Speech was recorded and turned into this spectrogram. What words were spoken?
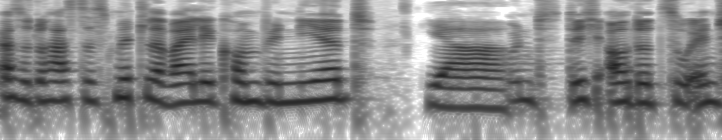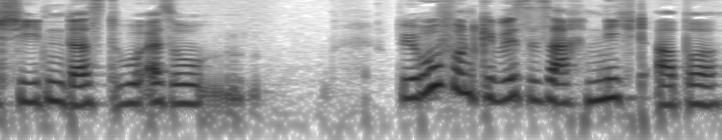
Also du hast es mittlerweile kombiniert ja. und dich auch dazu entschieden, dass du, also Beruf und gewisse Sachen nicht, aber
